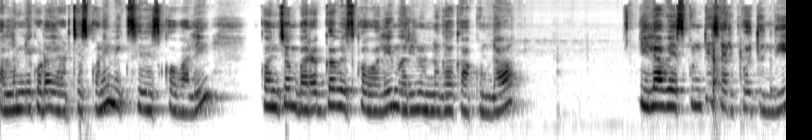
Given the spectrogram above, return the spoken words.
అల్లంని కూడా యాడ్ చేసుకొని మిక్సీ వేసుకోవాలి. కొంచెం బరగ్గా వేసుకోవాలి. మరీ నున్నగా కాకుండా. ఇలా వేసుకుంటే సరిపోతుంది.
